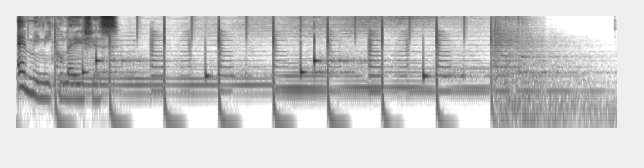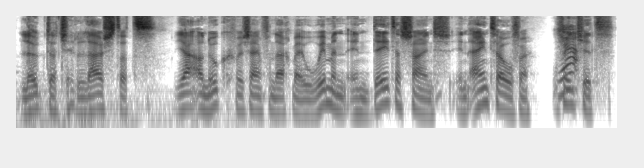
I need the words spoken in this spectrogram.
en mini-colleges. Leuk dat je luistert. Ja, Anouk, we zijn vandaag bij Women in Data Science in Eindhoven. Hoe Ja. vind je het?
